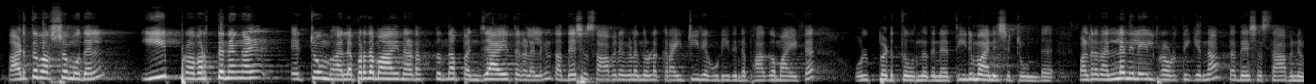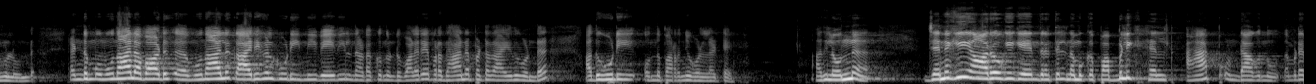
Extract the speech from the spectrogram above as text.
അപ്പം അടുത്ത വർഷം മുതൽ ഈ പ്രവർത്തനങ്ങൾ ഏറ്റവും ഫലപ്രദമായി നടത്തുന്ന പഞ്ചായത്തുകൾ അല്ലെങ്കിൽ തദ്ദേശ സ്ഥാപനങ്ങൾ എന്നുള്ള ക്രൈറ്റീരിയ കൂടി ഇതിന്റെ ഭാഗമായിട്ട് ഉൾപ്പെടുത്തുന്നതിന് തീരുമാനിച്ചിട്ടുണ്ട്. വളരെ നല്ല നിലയിൽ പ്രവർത്തിക്കുന്ന തദ്ദേശ സ്ഥാപനങ്ങളുണ്ട്. രണ്ട് മൂന്നാൽ അവാർഡ് മൂന്നാൽ കാര്യങ്ങൾ കൂടി ഇന്ന് ഈ വേദിയിൽ നടക്കുന്നുണ്ട്. വളരെ പ്രധാനപ്പെട്ടതായതുകൊണ്ട് അതുകൂടി ഒന്ന് പറഞ്ഞുകൊള്ളട്ടെ. അതിലൊന്ന് ജനകീയ ആരോഗ്യ കേന്ദ്രത്തിൽ നമുക്ക് പബ്ലിക് ഹെൽത്ത് ആപ്പ് ഉണ്ടാകുന്നു. നമ്മുടെ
